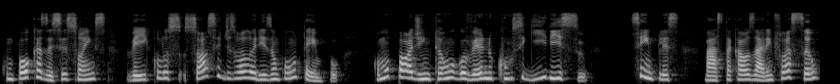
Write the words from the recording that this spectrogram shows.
Com poucas exceções, veículos só se desvalorizam com o tempo. Como pode então o governo conseguir isso? Simples, basta causar inflação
